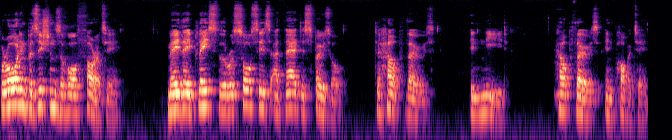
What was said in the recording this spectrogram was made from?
For all in positions of authority, may they place the resources at their disposal to help those in need, help those in poverty.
